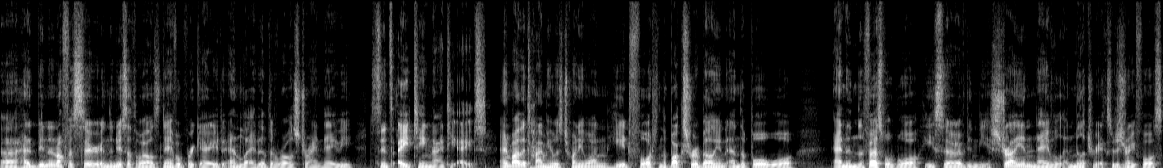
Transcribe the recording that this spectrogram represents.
uh, had been an officer in the New South Wales Naval Brigade and later the Royal Australian Navy since 1898. And by the time he was 21, he had fought in the Boxer Rebellion and the Boer War, and in the First World War, he served in the Australian Naval and Military Expeditionary Force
